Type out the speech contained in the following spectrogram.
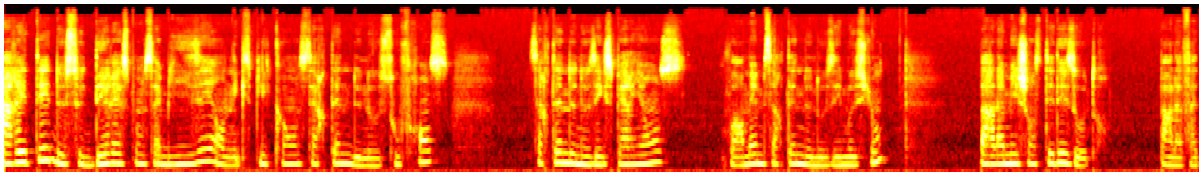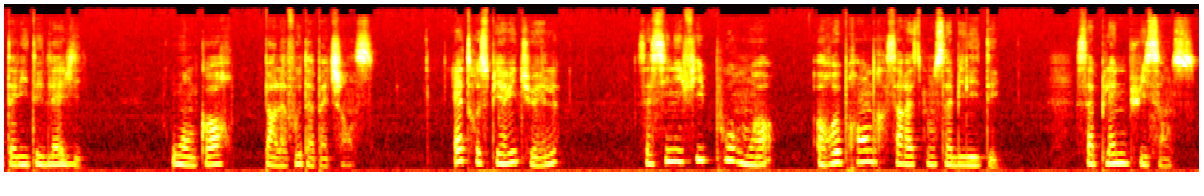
Arrêter de se déresponsabiliser en expliquant certaines de nos souffrances, certaines de nos expériences, voire même certaines de nos émotions, par la méchanceté des autres, par la fatalité de la vie, ou encore par la faute à pas de chance. Être spirituel, ça signifie pour moi reprendre sa responsabilité, sa pleine puissance.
